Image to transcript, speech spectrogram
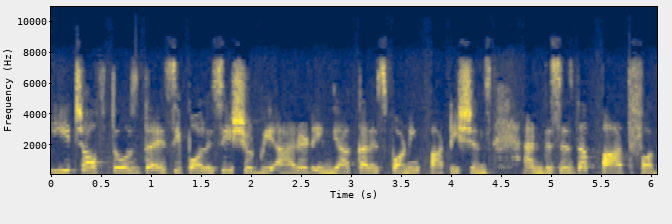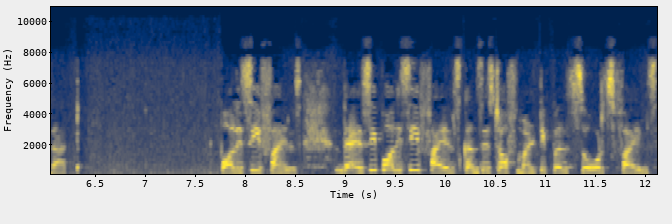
each of those, the SE policy should be added in their corresponding partitions. And this is the path for that policy files. The SE policy files consist of multiple source files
